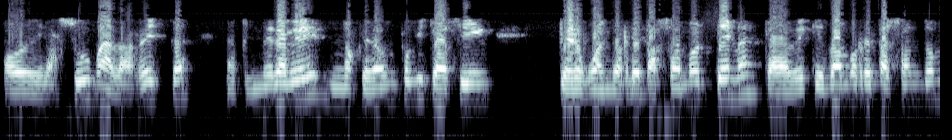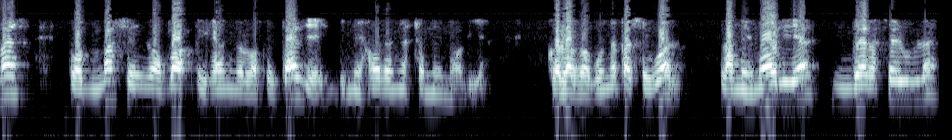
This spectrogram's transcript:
o de la suma, la resta, la primera vez nos quedamos un poquito así, pero cuando repasamos el tema, cada vez que vamos repasando más, pues más se nos va fijando los detalles y mejora nuestra memoria. Con la vacuna pasa igual. La memoria de la célula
